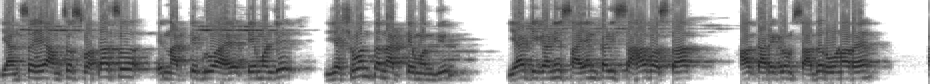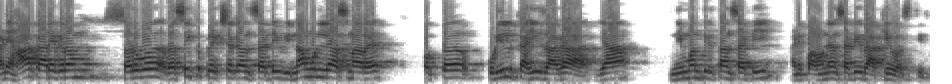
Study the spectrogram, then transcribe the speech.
यांचं हे आमचं स्वतःच हे नाट्यगृह आहे. ते म्हणजे यशवंत नाट्य मंदिर. या ठिकाणी सायंकाळी सहा वाजता हा कार्यक्रम सादर होणार आहे. आणि हा कार्यक्रम सर्व रसिक प्रेक्षकांसाठी विनामूल्य असणार आहे. फक्त पुढील काही जागा या निमंत्रितांसाठी आणि पाहुण्यांसाठी राखीव असतील.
